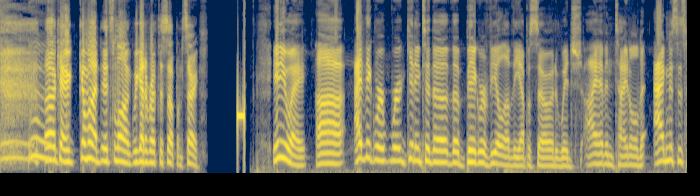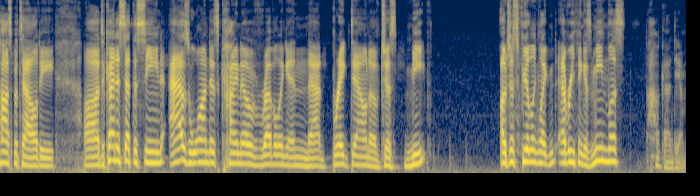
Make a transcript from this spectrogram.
okay, come on. It's long. We got to wrap this up. I'm sorry. Anyway, uh, I think we're we're getting to the the big reveal of the episode, which I have entitled Agnes's Hospitality, uh, to kind of set the scene as Wanda's kind of reveling in that breakdown of just meat, of just feeling like everything is meaningless. Oh goddamn.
